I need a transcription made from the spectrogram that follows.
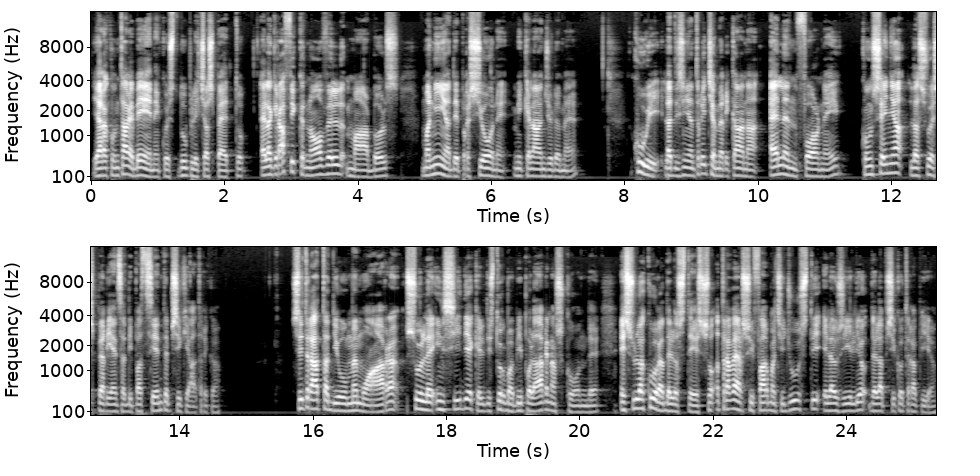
e a raccontare bene questo duplice aspetto è la graphic novel Marbles, Mania, Depressione, Michelangelo e me, cui la disegnatrice americana Ellen Forney consegna la sua esperienza di paziente psichiatrica. Si tratta di un memoir sulle insidie che il disturbo bipolare nasconde e sulla cura dello stesso attraverso i farmaci giusti e l'ausilio della psicoterapia.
